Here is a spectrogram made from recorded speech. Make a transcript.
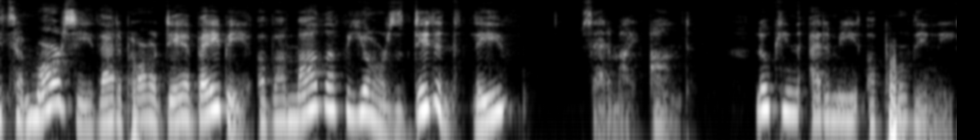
It's a mercy that poor dear baby of a mother of yours didn't live, said my aunt, looking at me approvingly.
